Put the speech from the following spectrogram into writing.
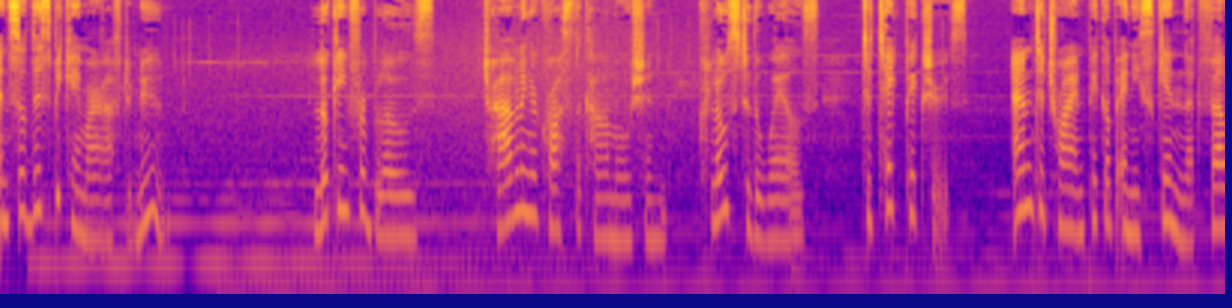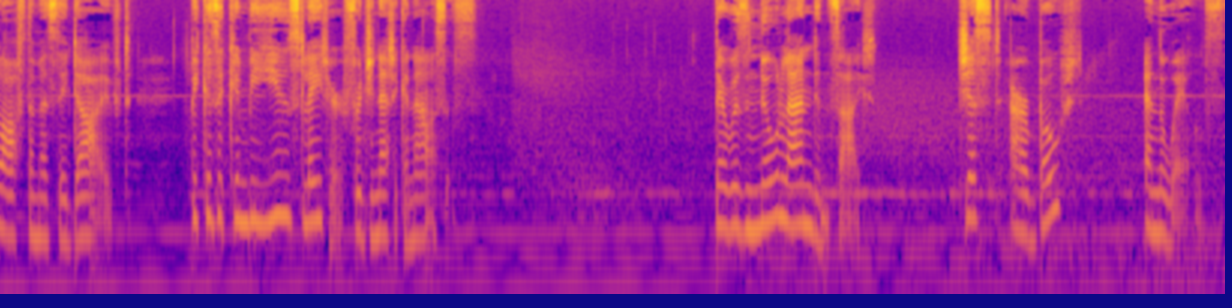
And so this became our afternoon. Looking for blows, travelling across the calm ocean, close to the whales, to take pictures, and to try and pick up any skin that fell off them as they dived, because it can be used later for genetic analysis. There was no land in sight, just our boat and the whales.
